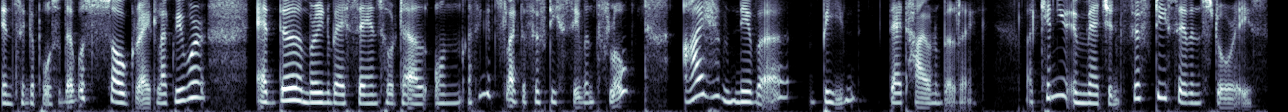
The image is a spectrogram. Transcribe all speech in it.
in singapore. So that was so great. Like we were at the marina bay sands hotel on i think it's like the 57th floor. I have never been that high on a building like can you imagine 57 stories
